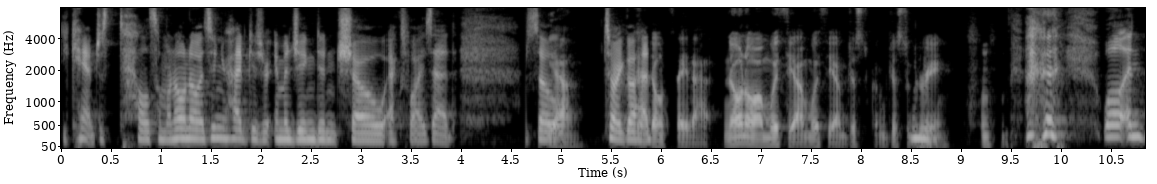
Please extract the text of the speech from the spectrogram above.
you can't just tell someone oh no it's in your head because your imaging didn't show xyz so yeah sorry go ahead don't say that no no i'm with you i'm with you i'm just i'm just mm-hmm. agreeing mm-hmm. well and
